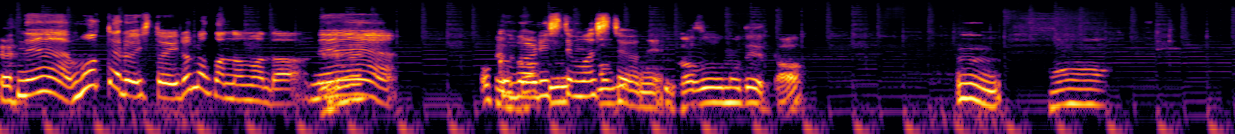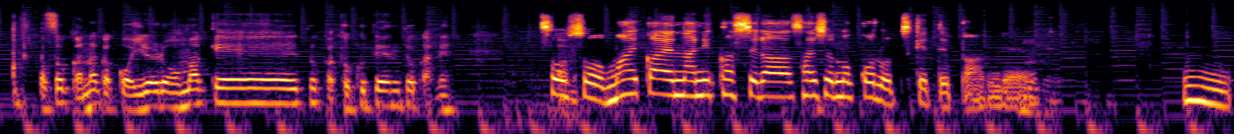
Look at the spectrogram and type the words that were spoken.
と ねえ、持ってる人いるのかな、まだ？ねえ。お配りしてましたよね。画像のデータ？うん。ああそっかなんかこういろいろおまけとか特典とかね、そうそう。毎回何かしら最初の頃つけてたんで。うん。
